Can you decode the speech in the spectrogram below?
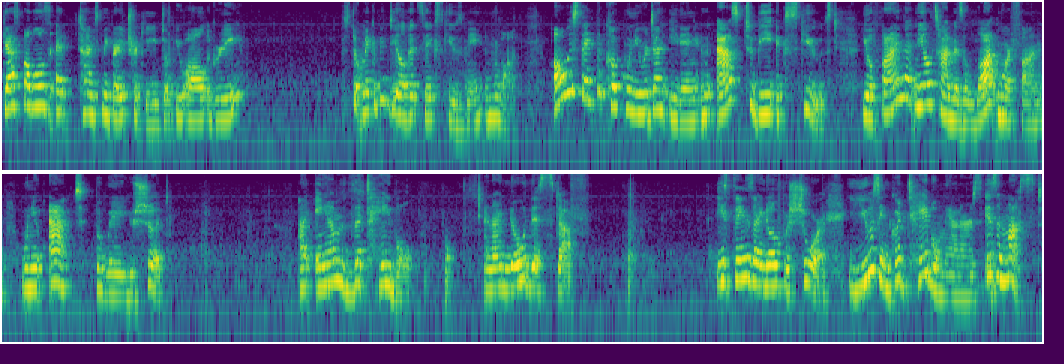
Gas bubbles at times can be very tricky, don't you all agree? Just don't make a big deal of it, say excuse me, and move on. Always thank the cook when you are done eating and ask to be excused. You'll find that mealtime is a lot more fun when you act the way you should. I am the table, and I know this stuff. These things I know for sure. Using good table manners is a must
